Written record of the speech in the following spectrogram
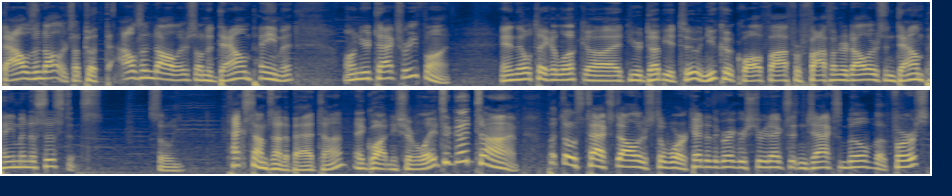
thousand dollars up to thousand dollars on a down payment on your tax refund, and they'll take a look uh, at your W two, and you could qualify for five hundred dollars in down payment assistance. So, tax time's not a bad time at Gwatney Chevrolet. It's a good time. Put those tax dollars to work. Head to the Gregory Street exit in Jacksonville. But first,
